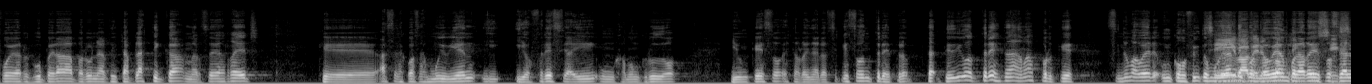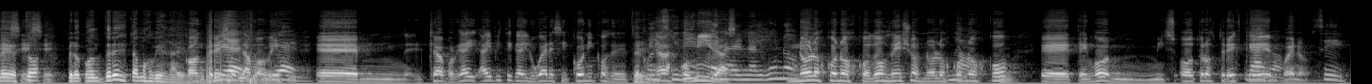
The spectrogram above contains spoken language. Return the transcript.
fue recuperada por una artista plástica, Mercedes Rech, que hace las cosas muy bien y, y ofrece ahí un jamón crudo y un queso extraordinario. Así que son tres, pero te digo tres nada más porque si no va a haber un conflicto Sí, muy grande cuando vean por las redes sí, sociales sí, esto, sí, sí. pero con tres estamos bien ahí. Con tres Bien, estamos bien. bien. Eh, claro, porque hay, hay, viste que hay lugares icónicos de determinadas ¿Coincidís comidas. en-? No los conozco, dos de ellos no los No. conozco. Eh, tengo mis otros tres que, Claro, bueno, sí.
